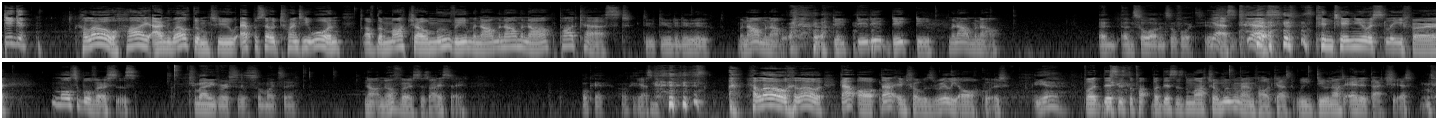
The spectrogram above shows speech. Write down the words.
Dig it! Hello, hi, and welcome to episode 21 of the Macho Movie Mana Mana Mana podcast. Do do do do Mana Mana. do do do do do. Mana Mana. and and so on and so forth. Yes, yes. Continuously for multiple verses. Too many verses, some might say. Not enough verses, I say. Okay, okay. Yes. Hello, hello. That aw- that intro was really awkward. yeah. But this is the po- but this is the Macho Movie Man podcast. We do not edit that shit.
